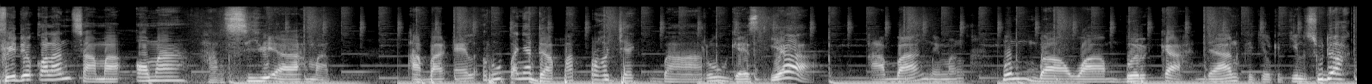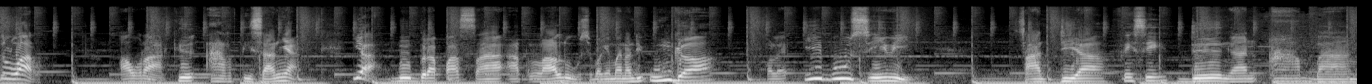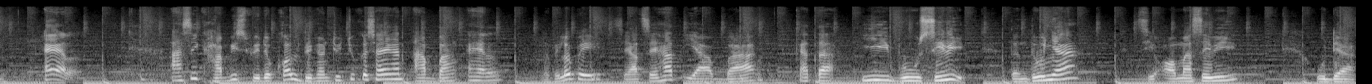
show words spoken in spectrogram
Video callan sama Oma Harsiwi Ahmad. Abang L rupanya dapat project baru guys. Ya Abang memang membawa berkah dan kecil-kecil sudah keluar aura keartisannya. Ya beberapa saat lalu sebagaimana diunggah oleh Ibu Siwi saat dia VC dengan Abang L Asik habis video call dengan cucu kesayangan Abang L. Lebih-lebih sehat-sehat ya Bang, kata Ibu Siwi. Tentunya si Oma Siwi udah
